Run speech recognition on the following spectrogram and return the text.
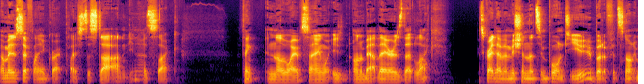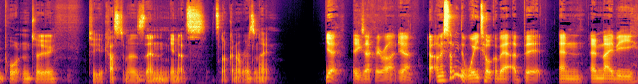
I mean, it's definitely a great place to start. You know, it's like, I think another way of saying what you're on about there is that, like, it's great to have a mission that's important to you, but if it's not important to to your customers, then you know it's it's not going to resonate. Yeah, exactly right. Yeah, I mean something that we talk about a bit, and and maybe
